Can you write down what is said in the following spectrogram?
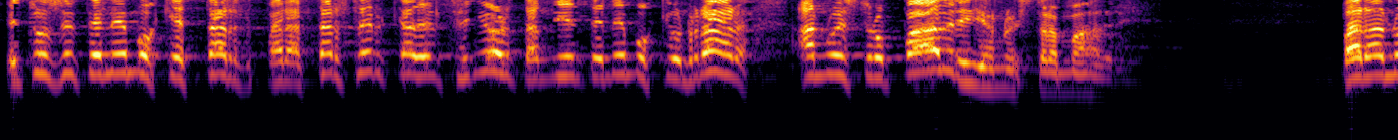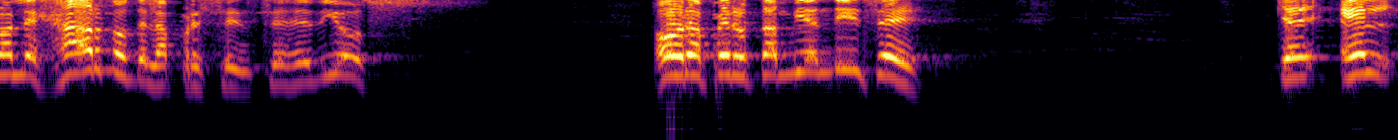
Entonces tenemos que estar, para estar cerca del Señor, también tenemos que honrar a nuestro padre y a nuestra madre. Para no alejarnos de la presencia de Dios. Ahora, pero también dice que Él,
